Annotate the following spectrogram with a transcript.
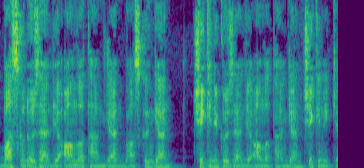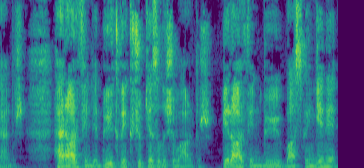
Baskın özelliği anlatan gen baskın gen, çekinik özelliği anlatan gen çekinik gendir. Her harfinde büyük ve küçük yazılışı vardır. Bir harfin büyüğü baskın geni,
